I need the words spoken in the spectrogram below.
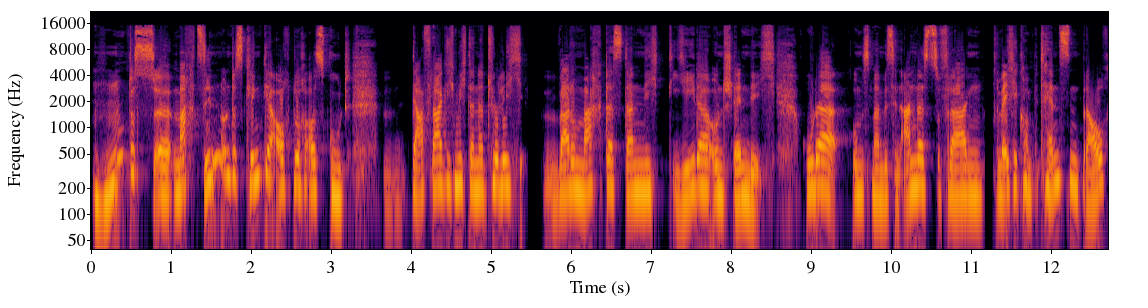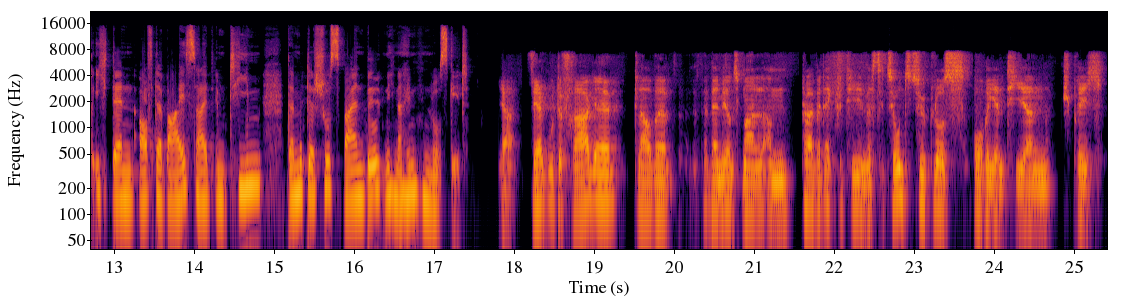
Mhm, das äh, macht Sinn und das klingt ja auch durchaus gut. Da frage ich mich dann natürlich, warum macht das dann nicht jeder und ständig? Oder um es mal ein bisschen anders zu fragen, welche Kompetenzen brauche ich denn auf der Buy-Side im Team, damit der Schuss bei einem Bild nicht nach hinten losgeht? Ja, sehr gute Frage. Ich glaube, wenn wir uns mal am Private Equity Investitionszyklus orientieren, sprich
